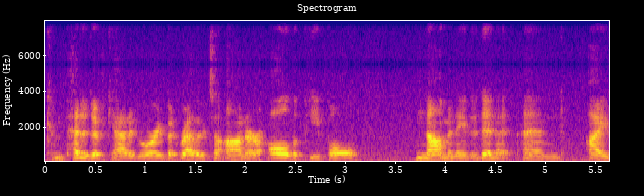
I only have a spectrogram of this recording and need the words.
competitive category, but rather to honor all the people nominated in it. And I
